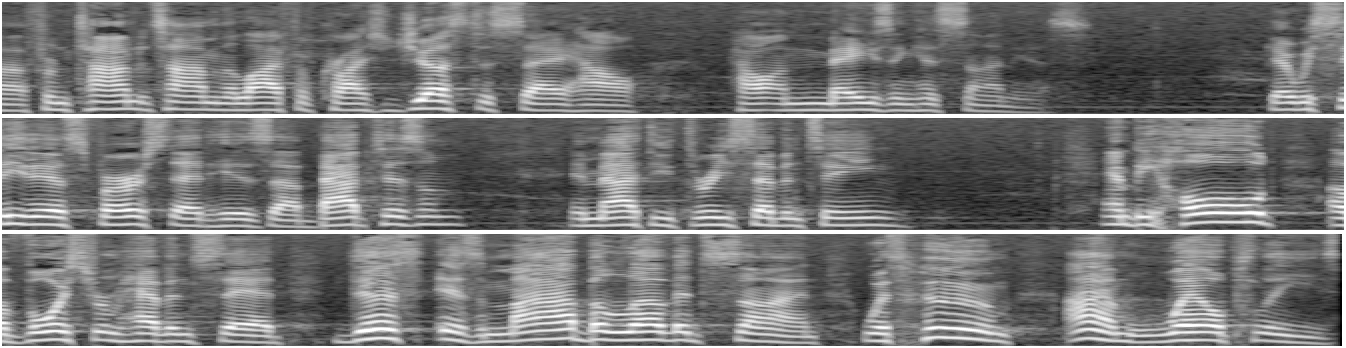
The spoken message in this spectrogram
uh, from time to time in the life of Christ just to say how, how amazing his Son is. Okay, we see this first at his uh, baptism in Matthew 3:17. And behold, a voice from heaven said, This is my beloved Son, with whom I am well pleased.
